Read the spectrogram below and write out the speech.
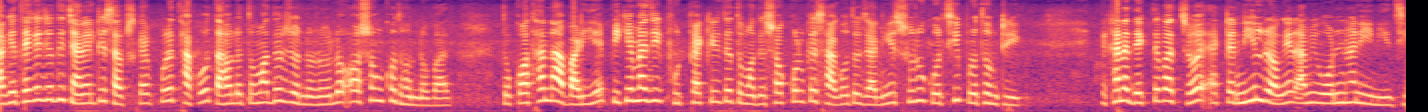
আগে থেকে যদি চ্যানেলটি সাবস্ক্রাইব করে থাকো, তাহলে তোমাদের জন্য রইল অসংখ্য ধন্যবাদ। তো কথা না বাড়িয়ে পিকে ম্যাজিক ফুড ফ্যাক্টরিতে তোমাদের সকলকে স্বাগত জানিয়ে শুরু করছি প্রথম ট্রিক এখানে দেখতে পাচ্ছ, একটা নীল রঙের আমি ওড়না নিয়ে নিয়েছি,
